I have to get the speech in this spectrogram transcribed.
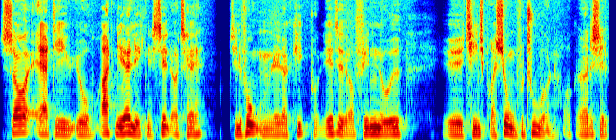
så er det jo ret nærliggende selv at tage telefonen eller kigge på nettet og finde noget øh, til inspiration for turen og gøre det selv.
